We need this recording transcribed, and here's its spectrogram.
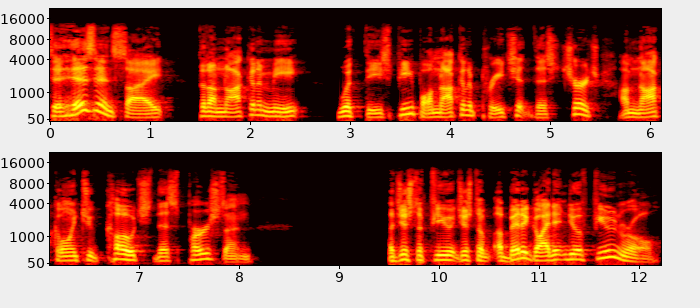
to his insight that I'm not going to meet with these people. I'm not going to preach at this church. I'm not going to coach this person. Uh, just a few, just a, a bit ago, I didn't do a funeral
